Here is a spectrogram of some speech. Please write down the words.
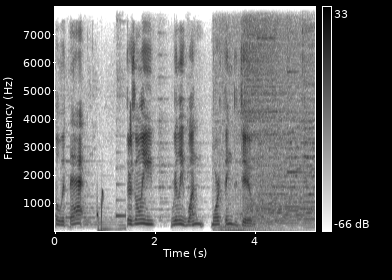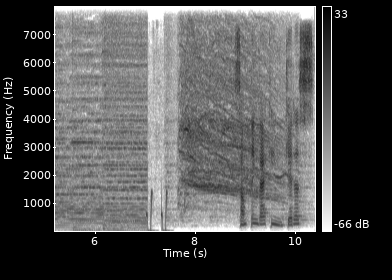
But with that, there's only really one more thing to do. Something that can get us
